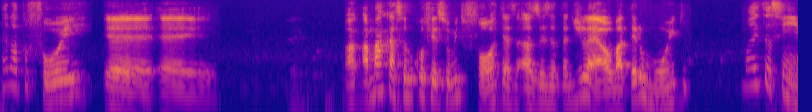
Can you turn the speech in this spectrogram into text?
Renato foi. É, é a, a marcação do Confessor muito forte, às, às, vezes até desleal, bateram muito, mas assim,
